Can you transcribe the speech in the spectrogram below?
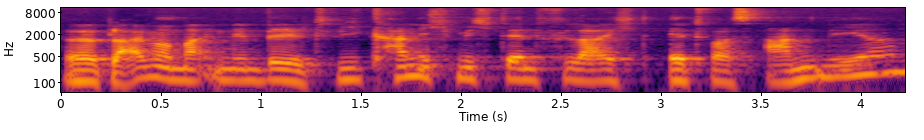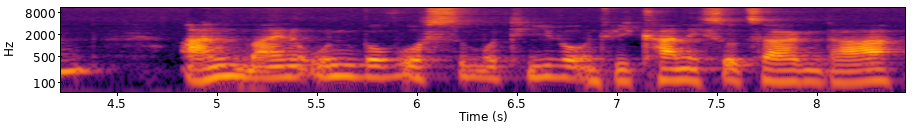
äh, bleiben wir mal in dem Bild. Wie kann ich mich denn vielleicht etwas annähern an meine unbewussten Motive und wie kann ich sozusagen da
